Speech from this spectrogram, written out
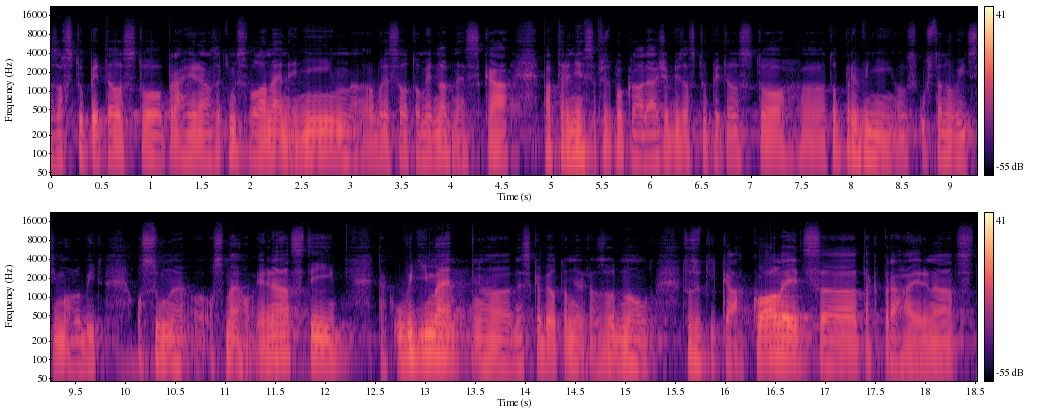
Zastupitelstvo Prahy 11 zatím svolané není, bude se o tom jednat dneska. Patrně se předpokládá, že by zastupitelstvo to první ustanovující mohlo být 8.11. Tak uvidíme, dneska by o tom měli rozhodnout. Co se týká koalic, tak Praha 11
